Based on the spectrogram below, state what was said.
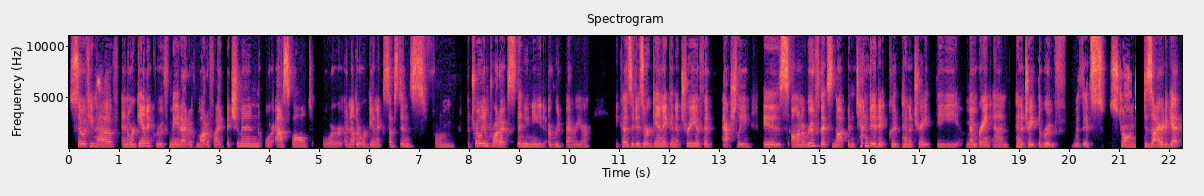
So if you have an organic roof made out of modified bitumen or asphalt or another organic substance from petroleum products, then you need a root barrier because it is organic and a tree, if it actually is on a roof that's not been tended, it could penetrate the membrane and penetrate the roof with its strong desire to get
